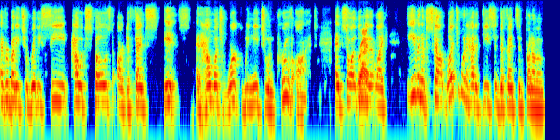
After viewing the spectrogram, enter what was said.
everybody to really see how exposed our defense is and how much work we need to improve on it. And so I look Right. at it like even if Scott Wedgewood had a decent defense in front of him,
